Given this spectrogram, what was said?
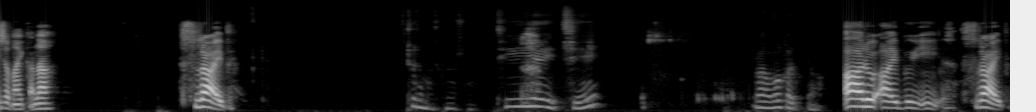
じゃないかな。スライブ。ちょっと待ってください。TH? あ、わかった。RIVE スライブ。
